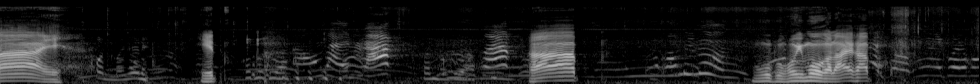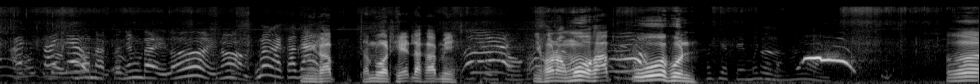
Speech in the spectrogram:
ลายคนมาเยอะเลยเห็ดน้องใส่รักครับครับเขาไม่หมดโอ้ผมของอีโมกับหลายครับใส่แล้วโดนัทก็ยังได้เลยเนาะนั่นแหละก็ได้นี่ครับสำรวจเห็ดแล้วครับนี่นี่ของน้องโมครับโอ้ยพุ่นเขาเสียเต็มมือหนึ่งเออ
